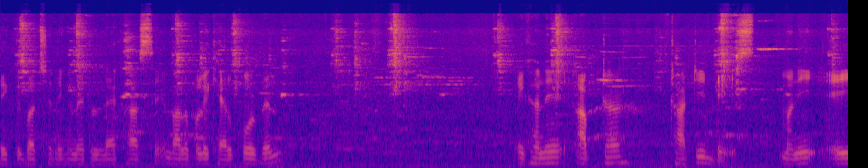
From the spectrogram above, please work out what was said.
দেখতে পাচ্ছেন এখানে একটা লেখা আছে। ভালো করে খেয়াল করবেন। এখানে আফটার থার্টি ডেজ মানে এই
